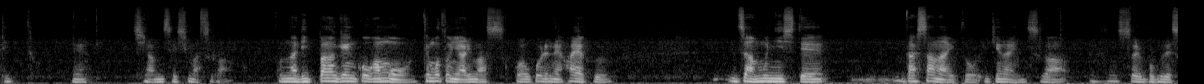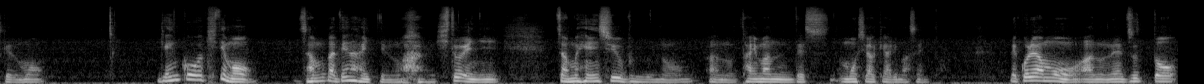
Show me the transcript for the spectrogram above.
ピッと、ね、チラ見せしますが、こんな立派な原稿がもう手元にあります。これ、これね、早くザムにして出さないといけないんですが、それ僕ですけども、原稿が来てもザムが出ないっていうのは、ひとえにザム編集部のあの怠慢です。申し訳ありませんと。で、これはもう、あのね、ずっと、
